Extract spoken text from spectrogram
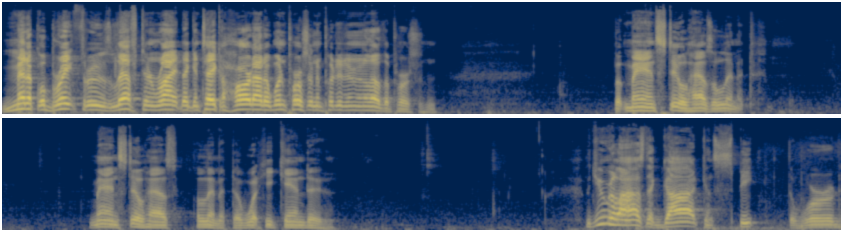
Medical breakthroughs left and right that can take a heart out of one person and put it in another person. But man still has a limit. Man still has a limit of what he can do. But you realize that God can speak the word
